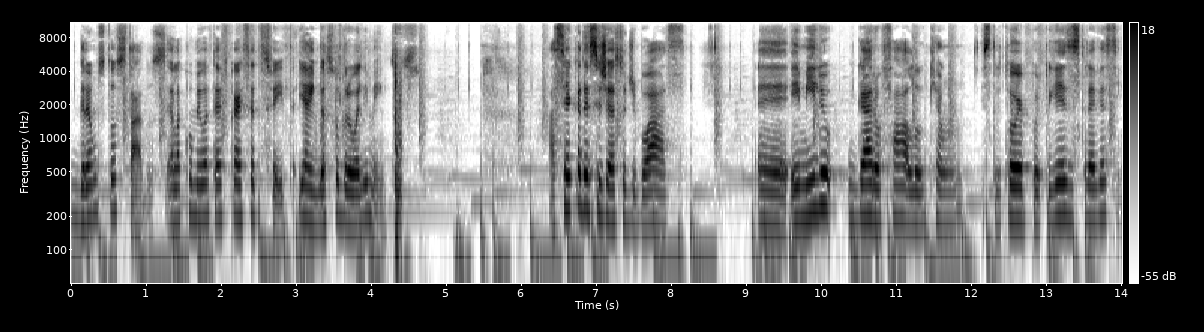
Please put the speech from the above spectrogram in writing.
grãos tostados. Ela comeu até ficar satisfeita, e ainda sobrou alimentos. Acerca desse gesto de Boaz, é, Emílio Garofalo, que é um escritor português, escreve assim:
